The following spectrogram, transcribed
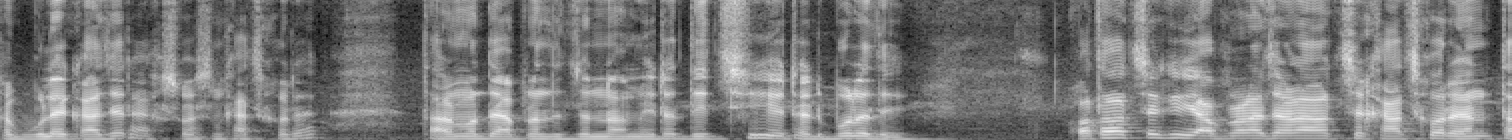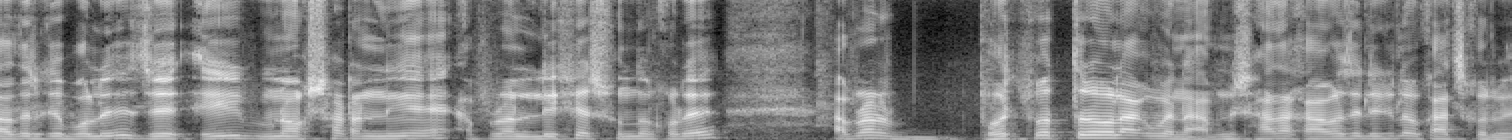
সবগুলোই কাজের, একশো পার্সেন্ট কাজ করে। তার মধ্যে আপনাদের জন্য আমি এটা দিচ্ছি, এটা বলে দিই। কথা হচ্ছে কি, আপনারা যারা হচ্ছে কাজ করেন, তাদেরকে বলি যে এই নকশাটা নিয়ে আপনারা লিখে সুন্দর করে, আপনার ভোজপত্রও লাগবে না। আপনি সাদা কাগজে লিখলেও কাজ করবে,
